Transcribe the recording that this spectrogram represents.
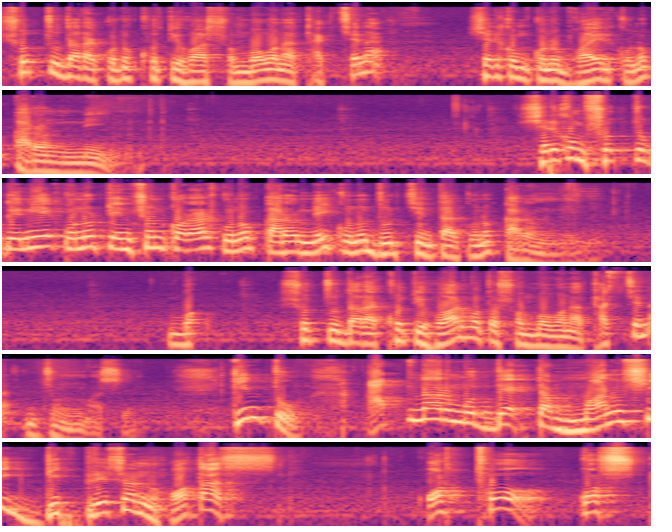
শত্রু দ্বারা কোনো ক্ষতি হওয়ার সম্ভাবনা থাকছে না। সেরকম কোনো ভয়ের কোনো কারণ নেই। সেরকম শত্রুকে নিয়ে কোনো টেনশন করার কোনো কারণ নেই, কোনো দুশ্চিন্তার কোনো কারণ নেই। শত্রু দ্বারা ক্ষতি হওয়ার মতো সম্ভাবনা থাকছে না জুন মাসে। কিন্তু আপনার মধ্যে একটা মানসিক ডিপ্রেশন, হতাশ, অর্থ কষ্ট,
